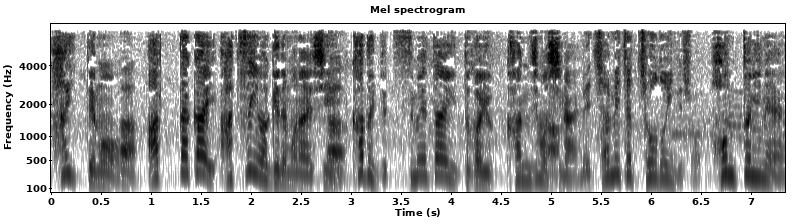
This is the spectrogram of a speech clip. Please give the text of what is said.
入ってもああったかい暑いわけでもないしあかといって冷たいとかいう感じもしないあめちゃめちゃちょうどいいんでしょ？本当にね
